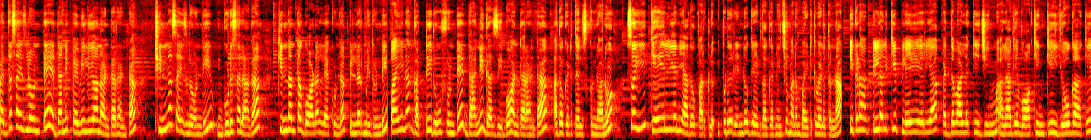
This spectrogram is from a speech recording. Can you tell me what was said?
పెద్ద సైజులో ఉంటే దాన్ని పెవిలియాన్ అంటారంట. చిన్న సైజులో ఉండి గుడిసెలాగా కిందంతా గోడలు లేకుండా పిల్లర్ మీద ఉండి పైన గట్టి రూఫ్ ఉంటే దాన్ని గజీబో అంటారంట. అదొకటి తెలుసుకున్నాను. సో ఈ కేఎల్ఎన్ యాదవ్ పార్క్లో ఇప్పుడు రెండో గేట్ దగ్గర నుంచి మనం బయటికి వెళుతున్నాం. ఇక్కడ పిల్లలకి ప్లే ఏరియా పెద్దవాళ్ళకి జిమ్ అలాగే వాకింగ్కి యోగాకి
